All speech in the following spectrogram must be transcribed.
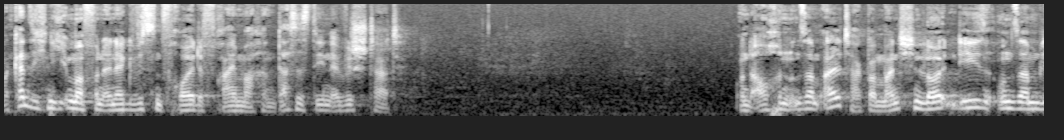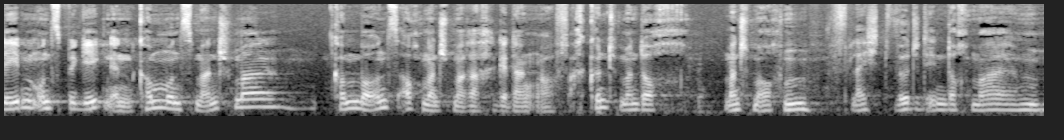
man kann sich nicht immer von einer gewissen Freude freimachen, dass es den erwischt hat. Und auch in unserem Alltag, bei manchen Leuten, die in unserem Leben uns begegnen, kommen uns manchmal, kommen bei uns auch manchmal Rachegedanken auf. Ach, könnte man doch, manchmal auch, hm, vielleicht würde den doch mal. Hm.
